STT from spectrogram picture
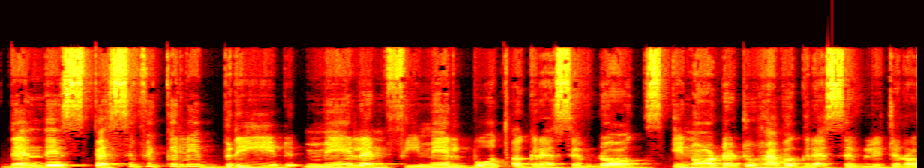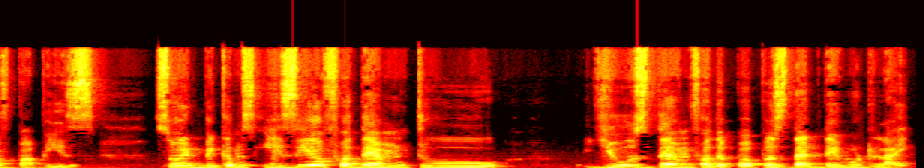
Then they specifically breed male and female both aggressive dogs in order to have aggressive litter of puppies. So it becomes easier for them to use them for the purpose that they would like.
